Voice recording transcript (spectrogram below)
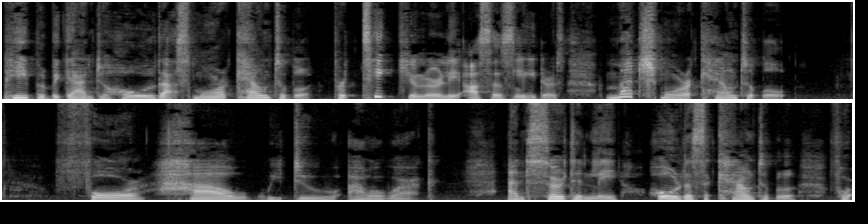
people began to hold us more accountable, particularly us as leaders, much more accountable for how we do our work. And certainly hold us accountable for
